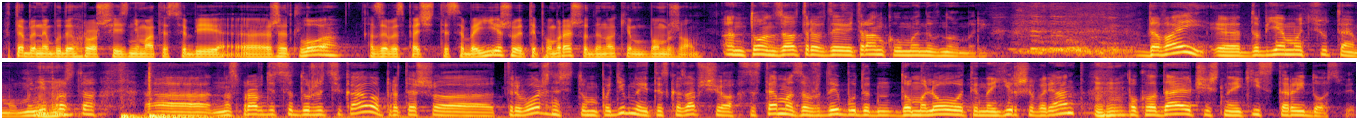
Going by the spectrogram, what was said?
В тебе не буде грошей знімати собі е, житло, забезпечити себе їжею, ти помреш одиноким бомжом. Антон, завтра в 9 ранку у мене в номері. Давай е, доб'ємо цю тему. Мені просто е, насправді це дуже цікаво про те, що тривожність і тому подібне, і ти сказав, що система завжди буде домальовувати найгірший варіант, покладаючись на якийсь старий досвід.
